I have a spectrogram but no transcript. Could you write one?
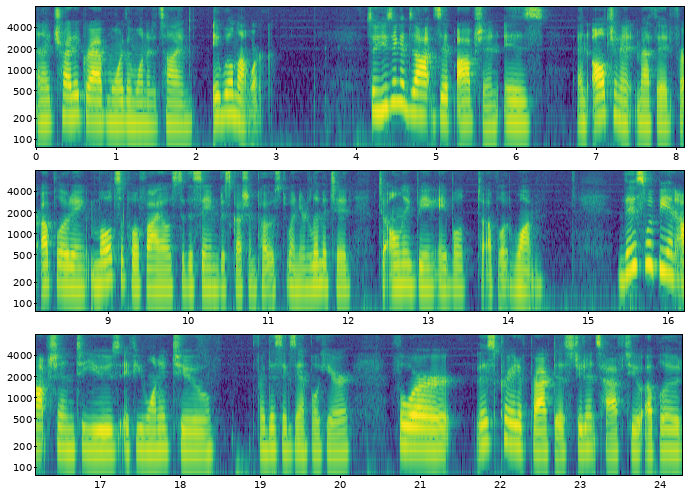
and I try to grab more than one at a time, it will not work. So using a .zip option is an alternate method for uploading multiple files to the same discussion post when you're limited to only being able to upload one. This would be an option to use if you wanted to, for this example here, for this creative practice, students have to upload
